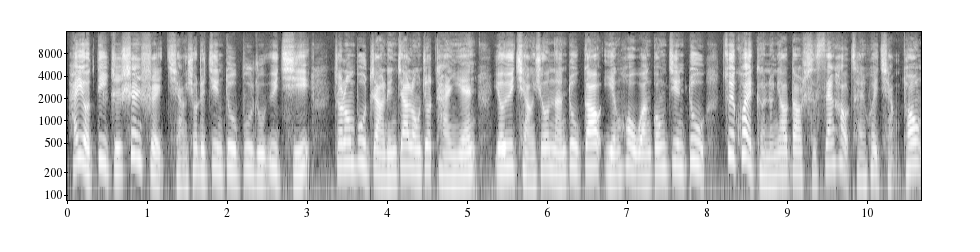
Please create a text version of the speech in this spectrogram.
还有地质渗水，抢修的进度不如预期。交通部长林佳龙就坦言，由于抢修难度高，延后完工进度，最快可能要到十三号才会抢通。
